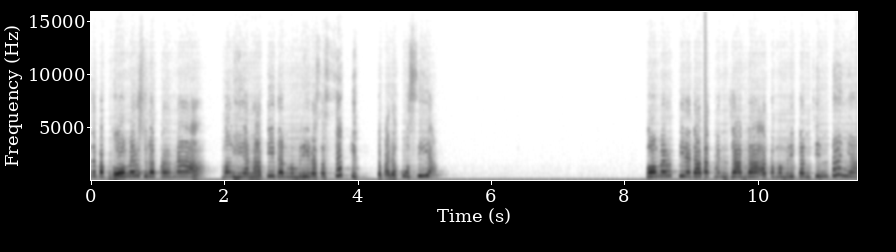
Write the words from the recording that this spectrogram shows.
Sebab Gomer sudah pernah mengkhianati dan memberi rasa sakit kepada Hosea. Gomer tidak dapat menjaga atau memberikan cintanya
